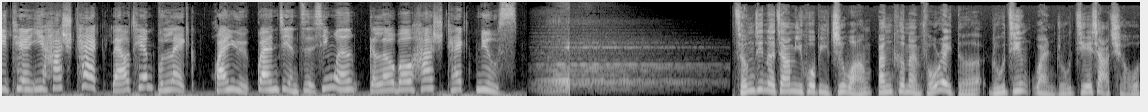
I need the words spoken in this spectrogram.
一天一 hashtag 聊天不累，寰宇关键字新闻 global hashtag news。曾经的加密货币之王班克曼·弗瑞德，如今宛如阶下囚，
